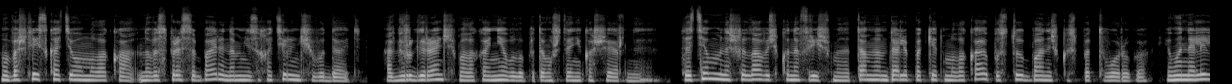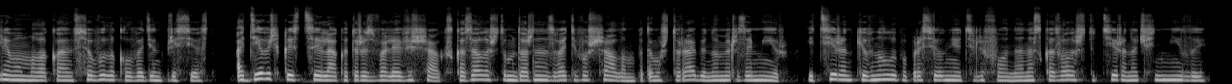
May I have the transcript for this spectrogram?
Мы вошли искать ему молока, но в эспрессо-баре нам не захотели ничего дать. А в бюрге раньше молока не было, потому что они кошерные. Затем мы нашли лавочку на Фришмана. Там нам дали пакет молока и пустую баночку из-под творога. И мы налили ему молока, и он все вылокал в один присест. А девочка из Цейла, которую звали Авишак, сказала, что мы должны назвать его Шалом, потому что Рабин умер за мир. И Тиран кивнул и попросил у нее телефон. И она сказала, что Тиран очень милый,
